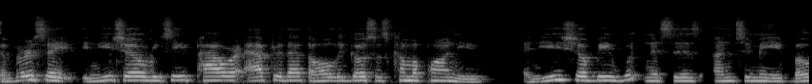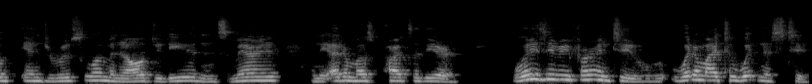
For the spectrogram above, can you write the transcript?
in verse 8, And ye shall receive power after that the Holy Ghost has come upon you, and ye shall be witnesses unto me both in Jerusalem and in all Judea and in Samaria and the uttermost parts of the earth. What is he referring to? What am I to witness to?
